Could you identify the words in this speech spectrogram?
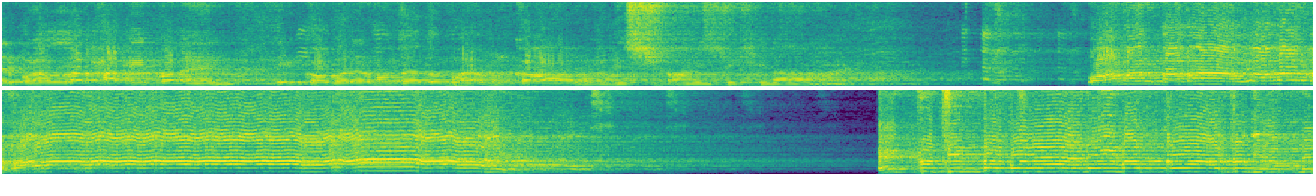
এরপর আল্লাহর হাবিব বলেন, এই কবরের মতো এত ভয়ঙ্কর দৃশ্য আমি দেখি না। ও আমার বাবা, ও আমার ভাই, একটু চিন্তা করেন এই মাত্র যদি আপনি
